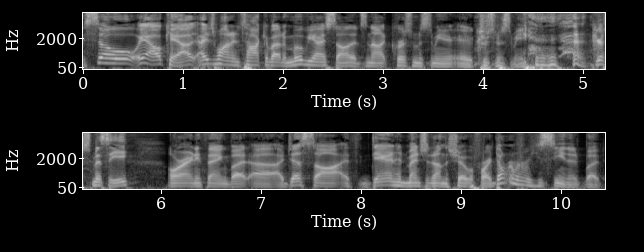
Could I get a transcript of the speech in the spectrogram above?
So yeah, okay. I, I just wanted to talk about a movie I saw that's not Christmas me, uh, Christmas me, Christmassy or anything. But uh, I just saw. Dan had mentioned it on the show before. I don't remember if he's seen it, but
